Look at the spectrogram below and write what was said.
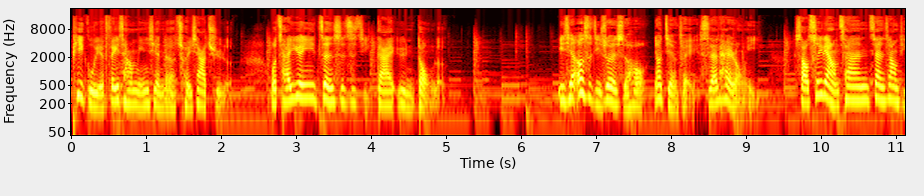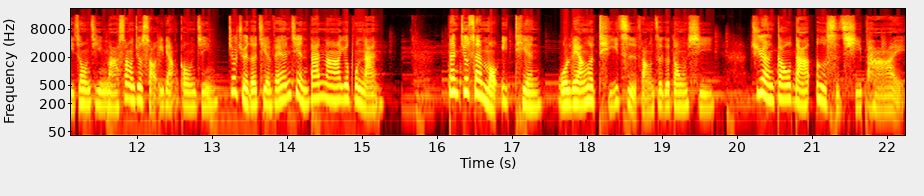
屁股也非常明显的垂下去了。我才愿意正视自己该运动了。以前二十几岁的时候要减肥实在太容易，少吃一两餐，站上体重计马上就少一两公斤，就觉得减肥很简单呐，又不难。但就在某一天，我量了体脂肪这个东西，居然高达二十七趴！哎，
